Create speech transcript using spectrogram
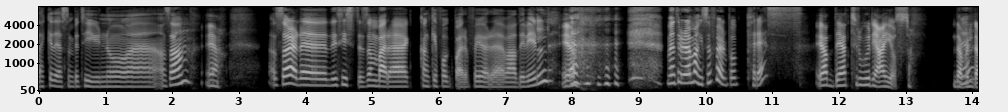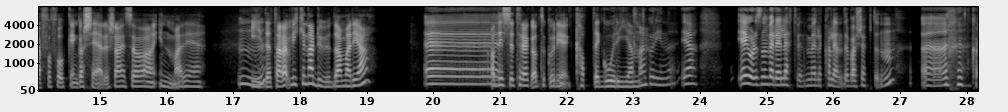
det er ikke det som betyr noe, eh, og sånn. Ja. Og så er det de siste som bare Kan ikke folk bare få gjøre hva de vil? Ja. Men jeg tror det er mange som føler på press. ja, det tror jeg også. Det er vel derfor folk engasjerer seg så innmari i Mhm. dette. Hvilken er du da, Maria? Eh, Av disse tre kategori kategoriene? kategoriene. Ja. Jeg gjorde det sånn veldig lettvint med kalender, bare kjøpte den. Eh, Ka-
